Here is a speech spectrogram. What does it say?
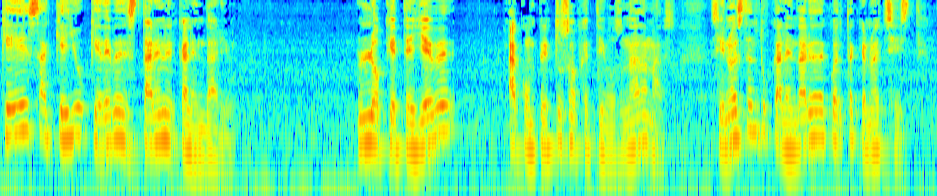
¿qué es aquello que debe de estar en el calendario? Lo que te lleve a cumplir tus objetivos, nada más. Si no está en tu calendario, de cuenta que no existe.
